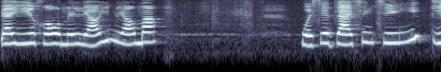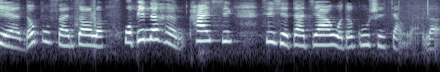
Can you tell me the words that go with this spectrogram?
愿意和我们聊一聊吗？我现在心情一点都不烦躁了，我变得很开心。谢谢大家，我的故事讲完了。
